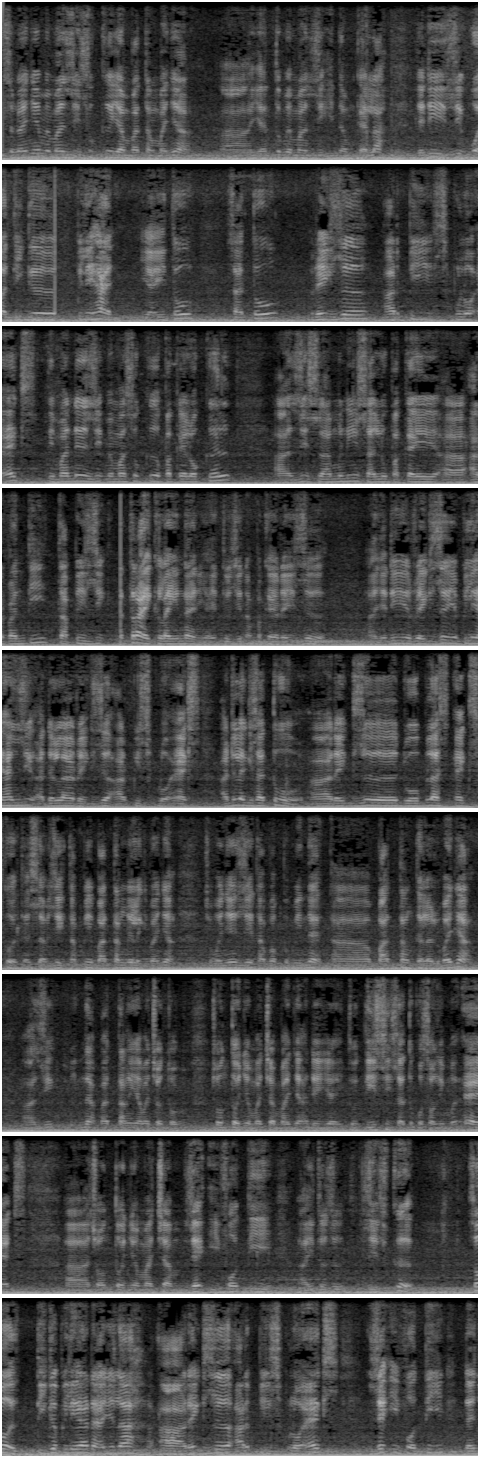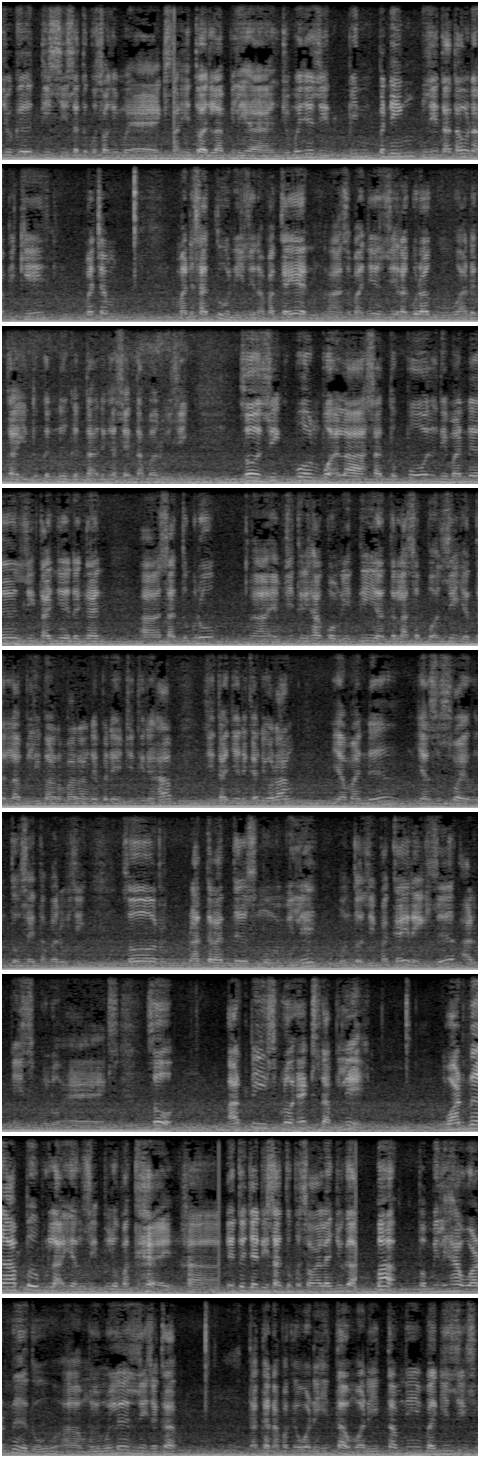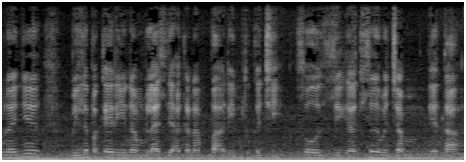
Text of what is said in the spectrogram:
sebenarnya memang Zik suka yang batang banyak. Uh, yang tu memang Zik idamkan lah. Jadi Zik buat tiga pilihan. Iaitu satu Razer RP10X di mana Zik memang suka pakai lokal. Uh, Zik selama ni selalu pakai uh, Arvanti tapi Zik try kelainan iaitu Zik nak pakai Razer Ha, jadi Razer yang pilihan Zik adalah Razer RP10X Ada lagi satu uh, Razer 12X kot tak silap Zik Tapi batang dia lagi banyak. Cumanya Zik tak apa minat uh, Batang terlalu banyak. Uh, Zik minat batang yang macam contoh, Contohnya macam banyak dia iaitu TC105X uh, Contohnya macam ZE40 uh, Itu Zik suka So tiga pilihan adalah uh, Razer RP10X ZE40 dan juga TC105X Itu adalah pilihan. Cumanya Zik pin pening Zik tak tahu nak fikir Macam mana satu ni Zik nak pakai kan? Ha, Sebabnya Zik ragu-ragu Adakah itu kena ke tak dengan setup baru Zik. So Zik pun buatlah satu poll Di mana Zik tanya dengan uh, satu grup uh, MG3 Hub community Yang telah support Zik Yang telah beli barang-barang daripada MG3 Hub. Zik tanya dekat diorang Yang mana yang sesuai untuk setup baru Zik. So rata-rata semua memilih Untuk Zik pakai Razer RP10X So RP10X dah pilih Warna apa pula yang Zik perlu pakai? Ha, Itu jadi satu persoalan juga. Bab pemilihan warna tu uh, Mula-mula Zik cakap Takkan nak pakai warna hitam. Warna hitam ni bagi Zik sebenarnya Bila pakai rim 16 Dia akan nampak rim tu kecil. So Zik rasa macam dia tak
